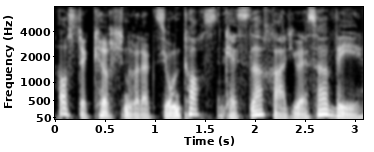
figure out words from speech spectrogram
Aus der Kirchenredaktion Torsten Kessler, Radio SAW.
